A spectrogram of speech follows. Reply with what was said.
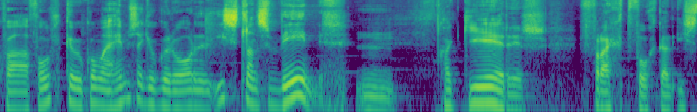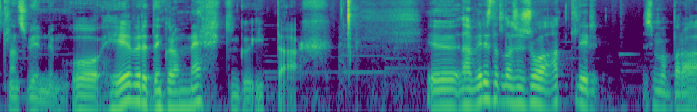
hvaða fólk hefur komið að heimsækja okkur og orðið Íslands vinir. mm. Hvað gerir frækt fólk að Íslandsvinnum og hefur þetta einhverja merkingu í dag? Uh, Það virðist alltaf sem svo að allir sem að bara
